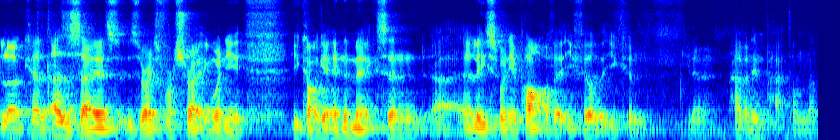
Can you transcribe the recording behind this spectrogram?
look, as I say, it's, it's very frustrating when you, you can't get in the mix, and uh, at least when you're part of it, you feel that you can, you know, have an impact on that.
